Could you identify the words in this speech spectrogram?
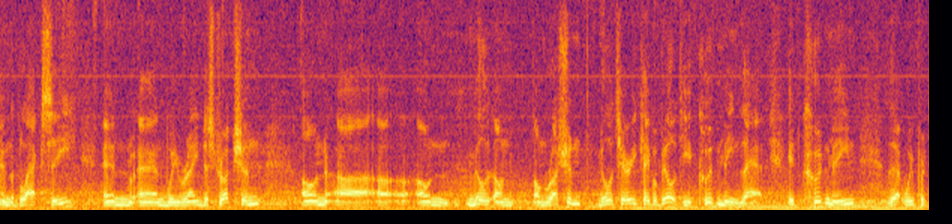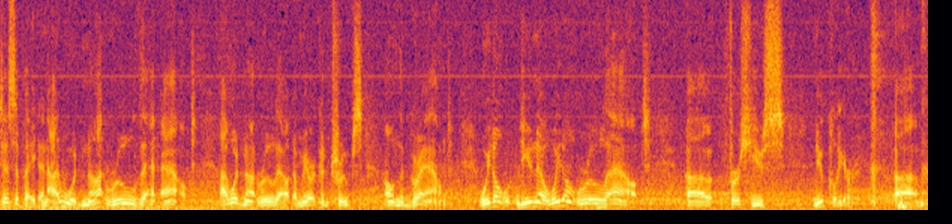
in the Black Sea and, and we rain destruction on, uh, uh, on, on, on Russian military capability. It could mean that. It could mean that we participate, and I would not rule that out. I would not rule out American troops on the ground. We don't, do you know, we don't rule out uh, first use nuclear um,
